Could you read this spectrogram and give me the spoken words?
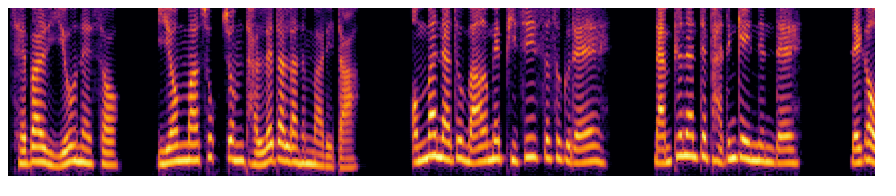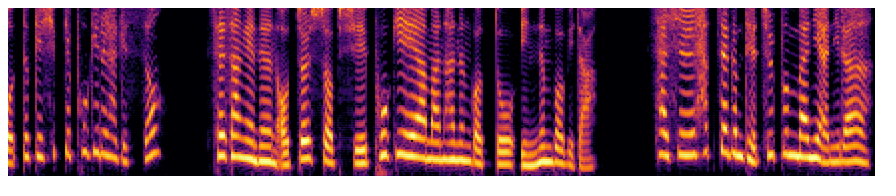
제발 이혼해서 이 엄마 속 좀 달래달라는 말이다. 엄마 나도 마음에 빚이 있어서 그래. 남편한테 받은 게 있는데 내가 어떻게 쉽게 포기를 하겠어? 세상에는 어쩔 수 없이 포기해야만 하는 것도 있는 법이다. 사실 학자금 대출뿐만이 아니라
